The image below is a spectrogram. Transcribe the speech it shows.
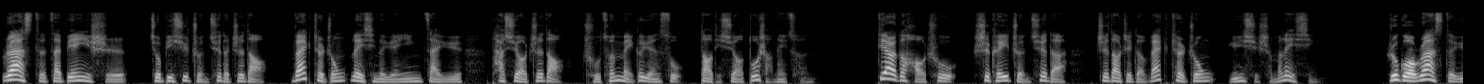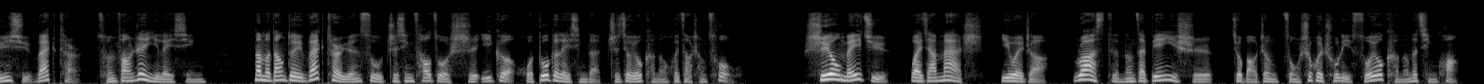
Rest 在编译时就必须准确的知道 vector 中类型的原因在于它需要知道储存每个元素到底需要多少内存。第二个好处是可以准确的知道这个 vector 中允许什么类型。如果 Rust 允许 vector 存放任意类型，那么当对 vector 元素执行操作时，一个或多个类型的值就有可能会造成错误。使用枚举外加 match 意味着 Rust 能在编译时就保证总是会处理所有可能的情况。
